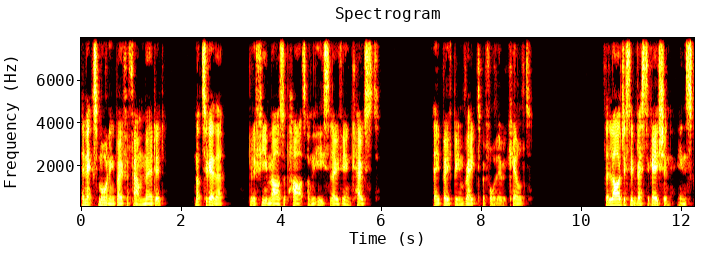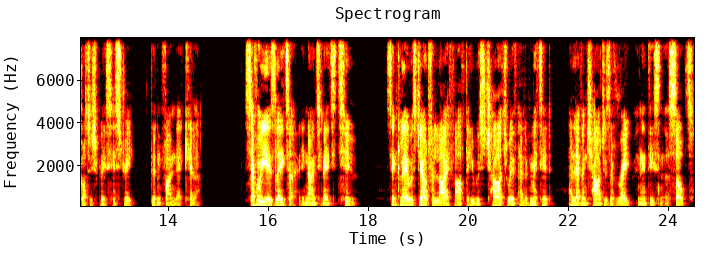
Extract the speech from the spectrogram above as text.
The next morning, both were found murdered, not together, but a few miles apart on the East Lothian coast. They'd both been raped before they were killed. The largest investigation in Scottish police history didn't find their killer. Several years later, in 1982, Sinclair was jailed for life after he was charged with and admitted 11 charges of rape and indecent assault.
